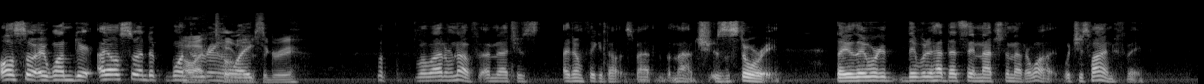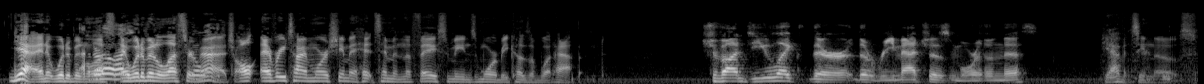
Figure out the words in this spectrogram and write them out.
Also, I wonder. I also end up Oh, I wondering totally like, disagree. But, well, I don't know. If a match is. I don't think it does matter. The match is a story. They they were they would have had that same match no matter what, which is fine for me. Yeah, and it would have been I less. It would have been a lesser match. All every time Morishima hits him in the face means more because of what happened. Siobhan, do you like their the rematches more than this? You haven't seen those.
